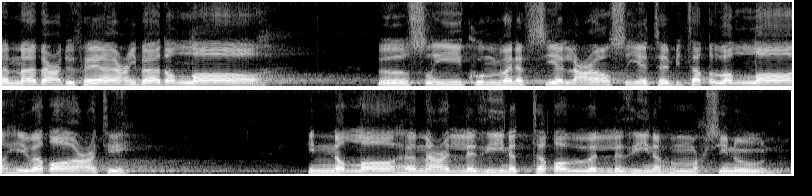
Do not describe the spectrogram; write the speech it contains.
أما بعد فيا عباد الله أوصيكم ونفسي العاصية بتقوى الله وطاعته. إن الله مع الذين اتقوا والذين هم محسنون.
